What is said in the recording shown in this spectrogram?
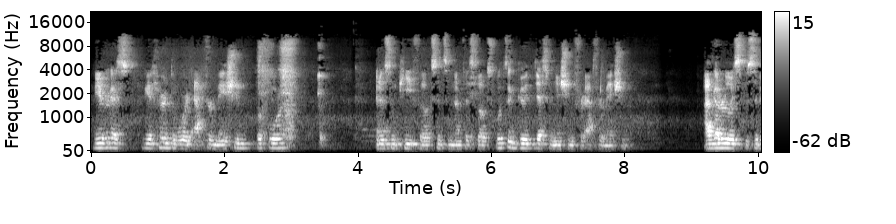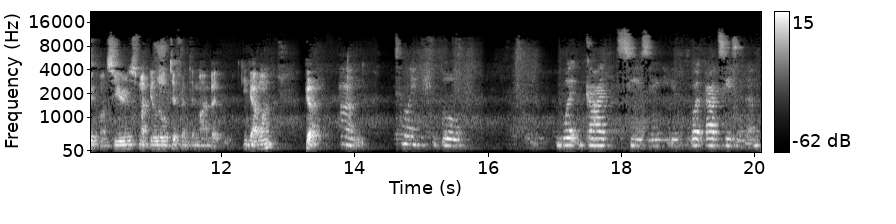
have you ever guys have you guys heard the word affirmation before? I know some Peay folks and some Memphis folks. What's a good definition for affirmation? I've got a really specific one, so yours might be a little different than mine, but you got one? Go. Um, telling people what God sees in you, what God sees in them.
